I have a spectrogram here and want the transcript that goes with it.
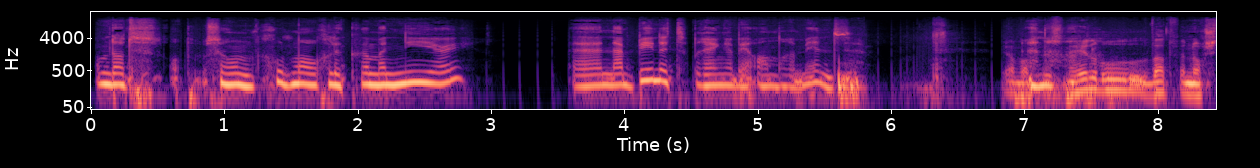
om dat op zo'n goed mogelijke manier uh, naar binnen te brengen bij andere mensen. Ja, want er is een heleboel wat we, nog,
